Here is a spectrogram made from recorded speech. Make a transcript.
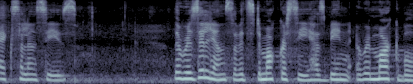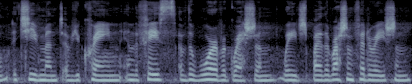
Excellencies, the resilience of its democracy has been a remarkable achievement of Ukraine in the face of the war of aggression waged by the Russian Federation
